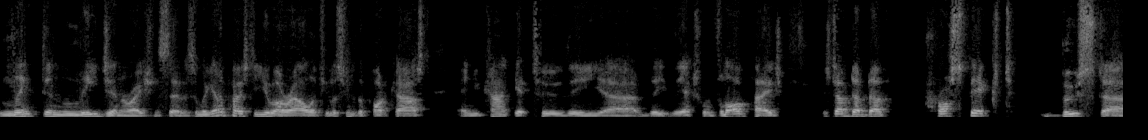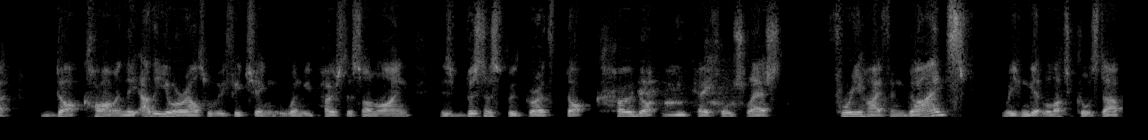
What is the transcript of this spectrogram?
LinkedIn lead generation service. And we're going to post a URL if you listen to the podcast and you can't get to the, uh, the, the actual vlog page. It's www.prospectbooster.com. And the other URLs we'll be featuring when we post this online is businessboothgrowth.co.uk forward slash free hyphen guides, where you can get lots of cool stuff.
